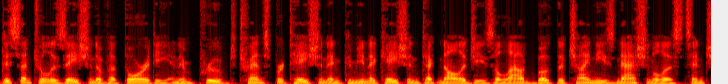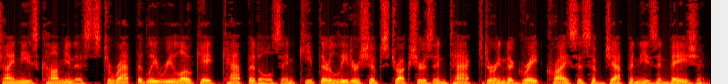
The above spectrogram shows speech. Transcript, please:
decentralization of authority and improved transportation and communication technologies allowed both the Chinese nationalists and Chinese communists to rapidly relocate capitals and keep their leadership structures intact during the Great Crisis of Japanese invasion.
